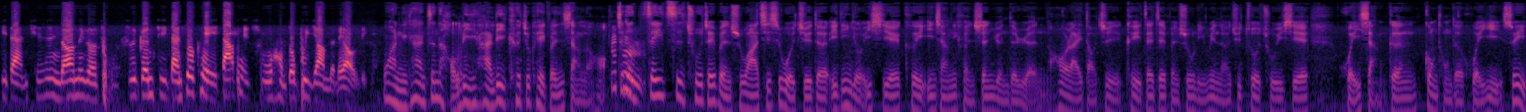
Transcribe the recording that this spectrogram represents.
鸡蛋，其实你知道那个吐司跟鸡蛋就可以搭配出很多不一样的料理。哇，你看真的好厉害，立刻就可以分享了哈。这个这一次出这本书啊，其实我觉得一定有一些可以影响你很深远的人，然后来导致可以在这本书里面呢去做出一些回想跟共同的回忆。所以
